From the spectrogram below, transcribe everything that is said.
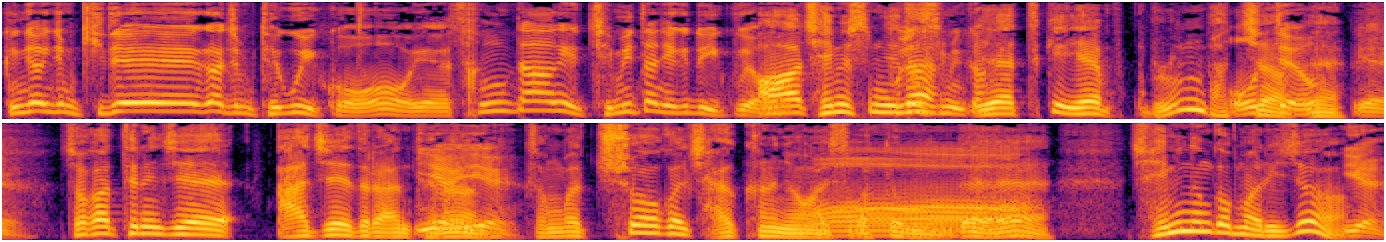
굉장히 좀 기대가 좀 되고 있고 예, 상당히 재밌다는 얘기도 있고요. 아 재밌습니다. 보셨습니까? 예, 특히 예 물론 봤죠. 어때요? 예. 예. 저 같은 이제 아재들한테는 예, 예. 정말 추억을 자극하는 영화일 수밖에 어. 없는데 재밌는 건 말이죠. 예.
